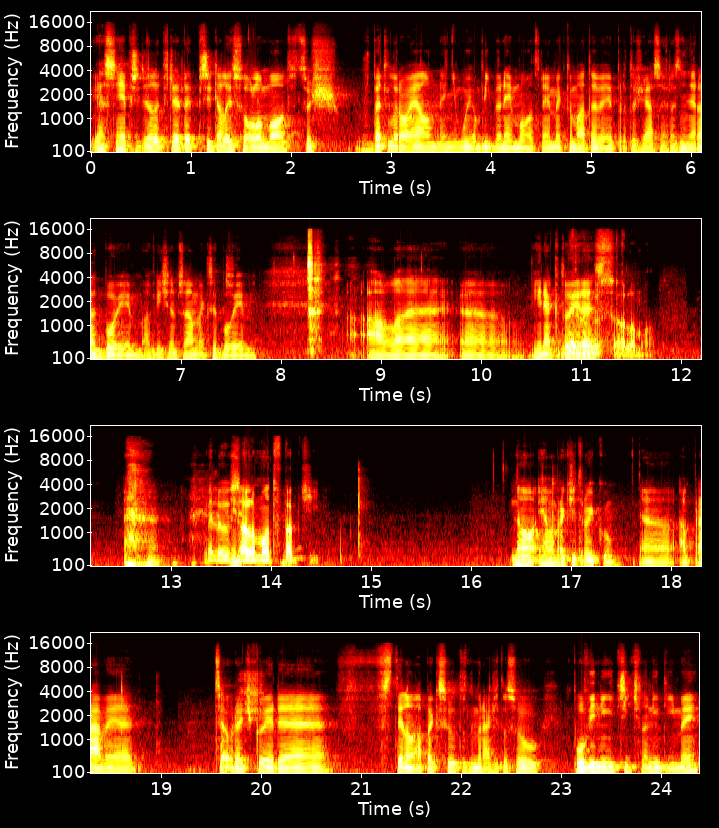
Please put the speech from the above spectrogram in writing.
jasně přidali, přidali, přidali solo mod, což v Battle Royale není můj oblíbený mod, nevím, jak to máte vy, protože já se hrozně nerad bojím a když jsem sám, tak se bojím. Ale uh, jinak to. Miluju solo mod. Miluju Jinak- solo mod v PUBG. No, já mám radši trojku. eh, A právě CODčko jede v stylu Apexu, to znamená, že to jsou povinný tříčlenný týmy,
